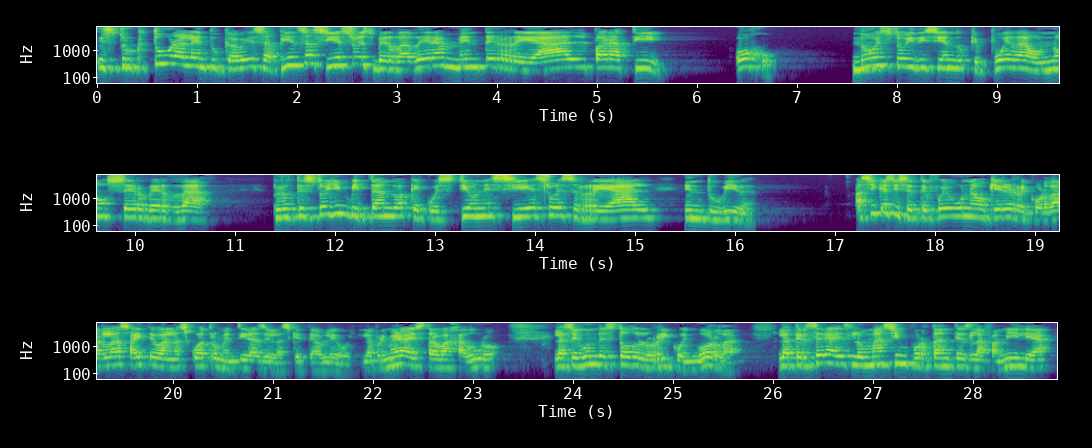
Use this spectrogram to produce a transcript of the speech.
estructúrala en tu cabeza, piensa si eso es verdaderamente real para ti. Ojo, no estoy diciendo que pueda o no ser verdad pero te estoy invitando a que cuestiones si eso es real en tu vida. Así que si se te fue una o quieres recordarlas, ahí te van las cuatro mentiras de las que te hablé hoy. La primera es trabaja duro, la segunda es todo lo rico engorda, la tercera es lo más importante es la familia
